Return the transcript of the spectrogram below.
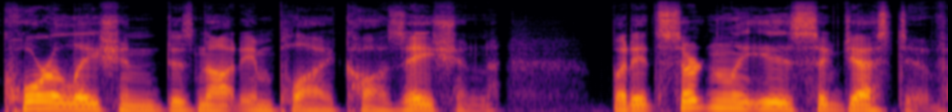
correlation does not imply causation, but it certainly is suggestive,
